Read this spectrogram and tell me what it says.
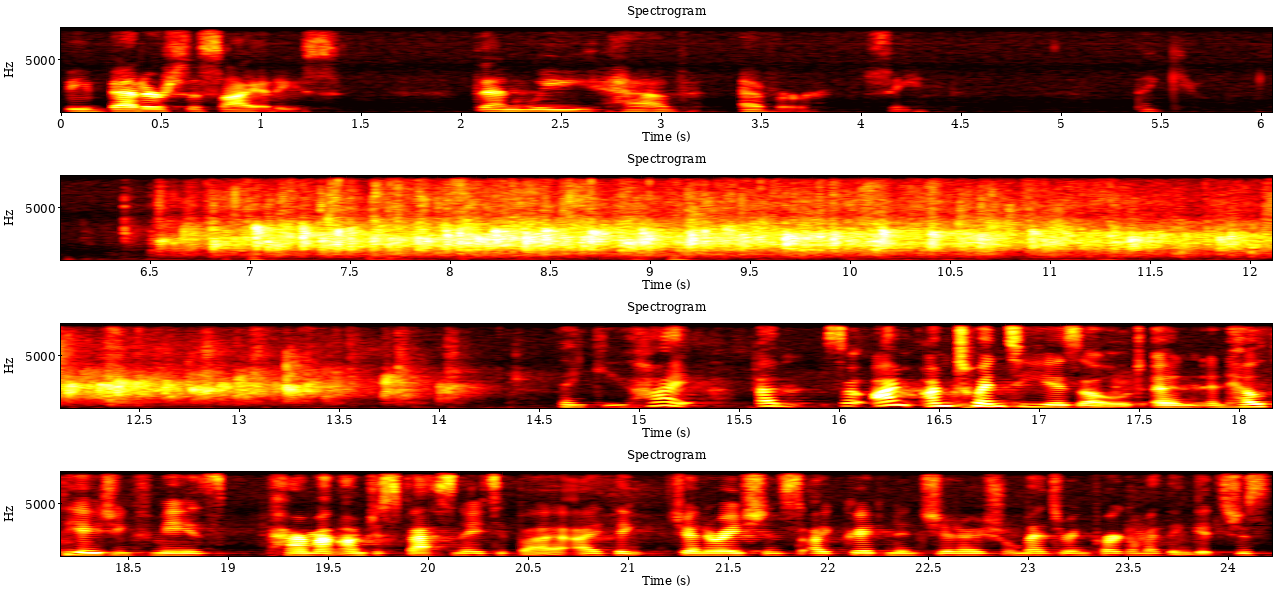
be better societies than we have ever seen. Thank you. Thank you. Hi. Um, so I'm, I'm 20 years old, and, and healthy aging for me is paramount. I'm just fascinated by it. I think generations, I created an intergenerational mentoring program. I think it's just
